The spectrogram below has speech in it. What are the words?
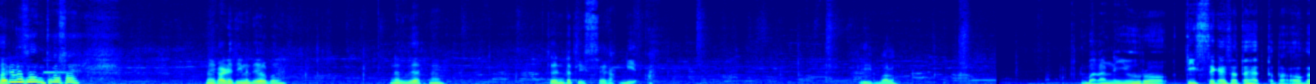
හරිම සන්තෝසයි මේ කඩ තින දෙවල් බල නැති දෙයක්නෑ තෙන්ට තිස්ස එකක් ගිය. බල බලන්න යුරෝ තිස්ස එකයි සත හැත්තප. ඕක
